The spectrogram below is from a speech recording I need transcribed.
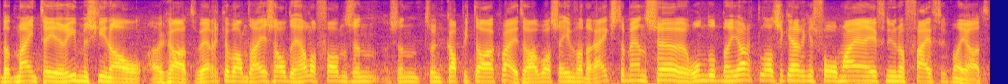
dat mijn theorie misschien al eh, gaat werken. Want hij is al de helft van zijn, zijn, zijn kapitaal kwijt. Hij was een van de rijkste mensen. 100 miljard las ik ergens voor mij. En heeft nu nog 50 miljard.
